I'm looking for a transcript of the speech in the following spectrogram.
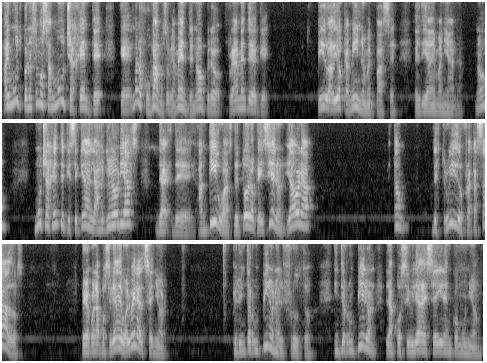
Hay conocemos a mucha gente que no lo juzgamos, obviamente, ¿no? Pero realmente que pido a Dios que a mí no me pase el día de mañana, ¿no? Mucha gente que se queda en las glorias de, antiguas de todo lo que hicieron y ahora están destruidos, fracasados pero con la posibilidad de volver al Señor. Pero interrumpieron el fruto, interrumpieron la posibilidad de seguir en comunión.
